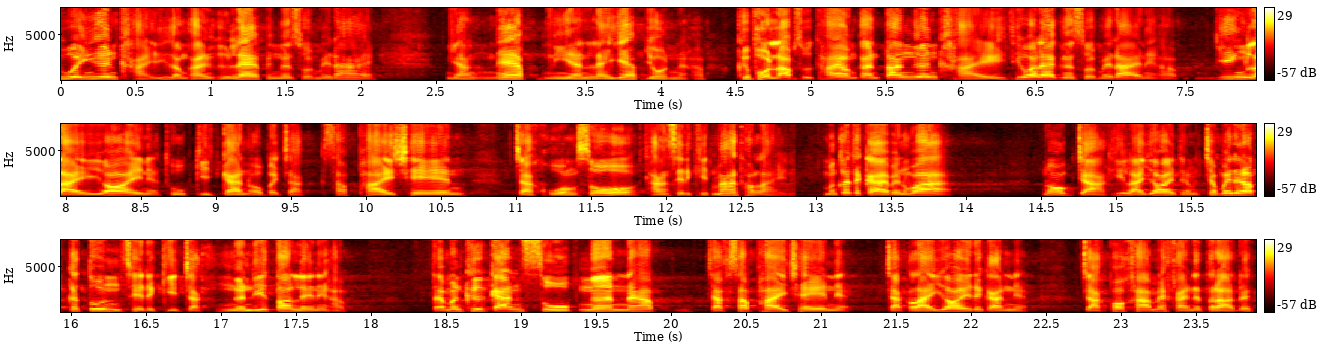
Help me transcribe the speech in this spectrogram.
ด้วยเงื่อนไขที่สำคัญคือแลกเป็นเงินสดไม่ได้ อย่างแนบเนียนและแยบยลนะครับคือผลลัพธ์สุดท้ายของการตั้งเงื่อนไขที่ว่าแลกเงินสดไม่ได้นะครับยิ่งรายย่อยเนี่ยถูกกีดกันออกไปจากซัพพลายเชนจากห่วงโซ่ทางเศรษฐกิจมากเท่าไหร่ มันก็จะกลายเป็นว่า นอกจากที่รายย่อยจะไม่ได้รับกระตุ้นเศรษฐกิจจากเงินดิจิตอลเลยนะครับ แต่มันคือการสูบเงินนะครับจากซัพพลายเชนเนี่ยจากรายย่อยด้วยกันเนี่ยจากพ่อค้าแม่ขายในตลาดด้วย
